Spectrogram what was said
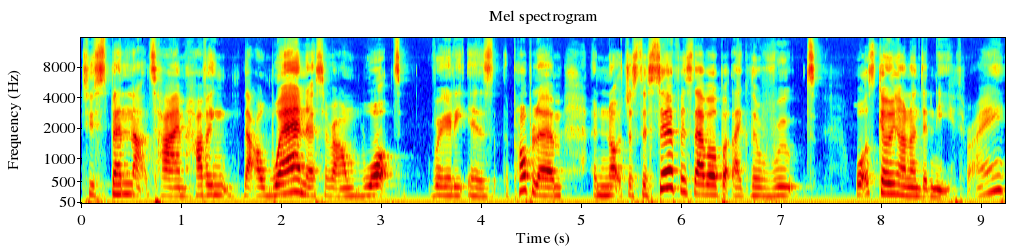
to spend that time having that awareness around what really is the problem and not just the surface level, but like the root, what's going on underneath, right?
